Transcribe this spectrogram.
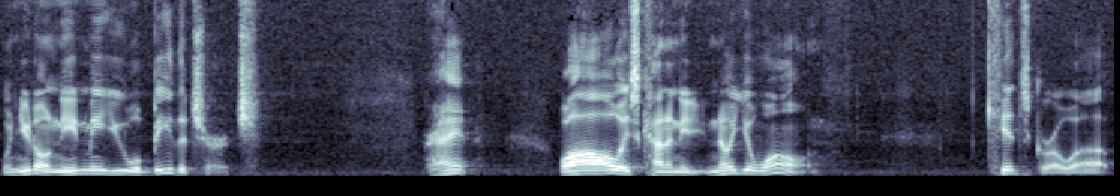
When you don't need me, you will be the church. Right? Well, I always kind of need you. No, you won't. Kids grow up.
